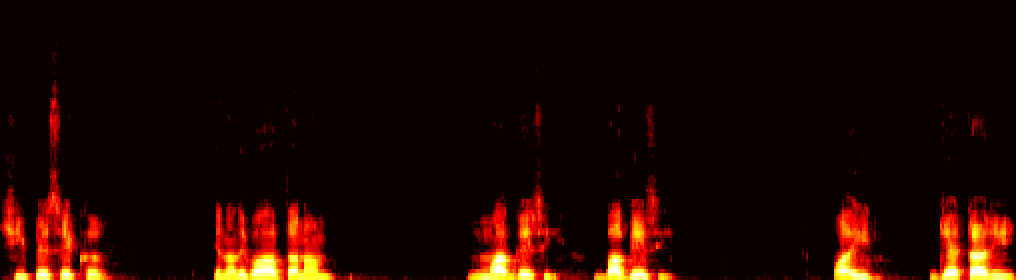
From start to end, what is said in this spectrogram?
ਛੀਪੇ ਸਿੱਖ, ਜਿਨ੍ਹਾਂ ਦੇ ਬਾਪ ਦਾ ਨਾਮ ਮਾਗੇ ਸੀ, ਬਾਗੇ ਸੀ। ਭਾਈ ਜੈਤਾ ਜੀ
